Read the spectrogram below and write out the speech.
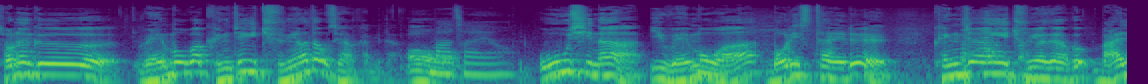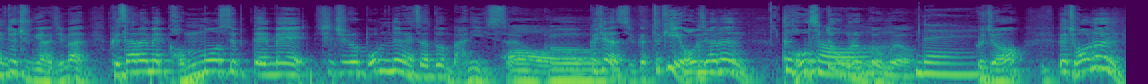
저는 그 외모가 굉장히 중요하다고 생각합니다. 어. 맞아요. 옷이나 이 외모와 머리 스타일을 굉장히 중요하다고 말도 중요하지만 그 사람의 겉모습 때문에 실제로 뽑는 회사도 많이 있어요. 어. 그렇지 않습니까? 특히 여자는 그쵸. 더욱더 그럴 거고요. 네. 그죠? 그러니까 저는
